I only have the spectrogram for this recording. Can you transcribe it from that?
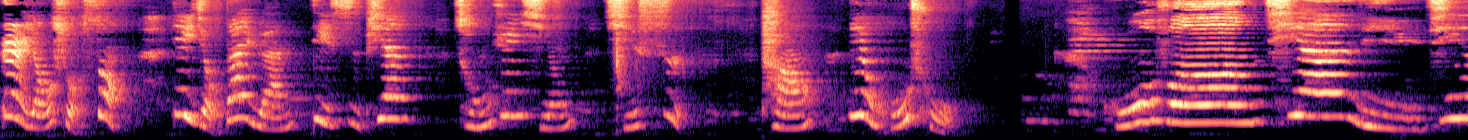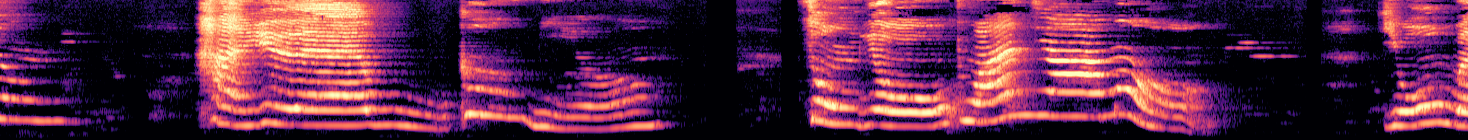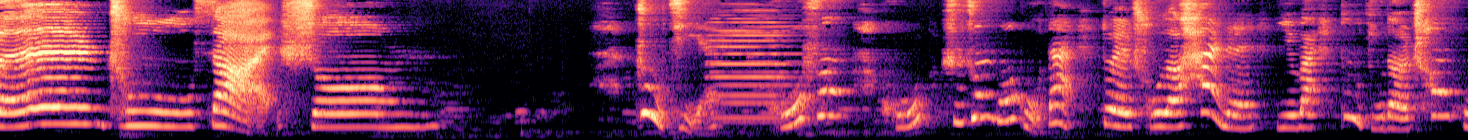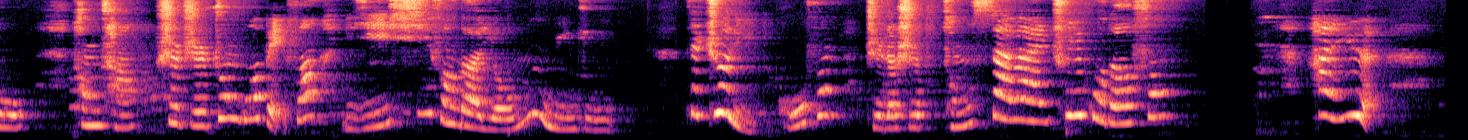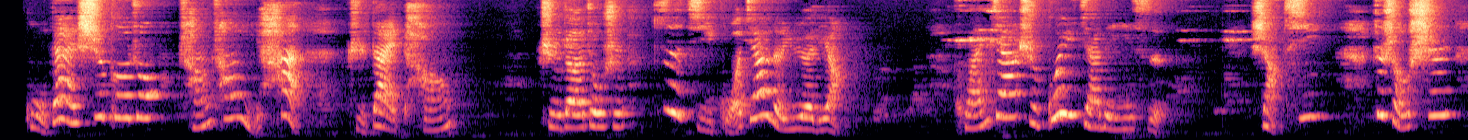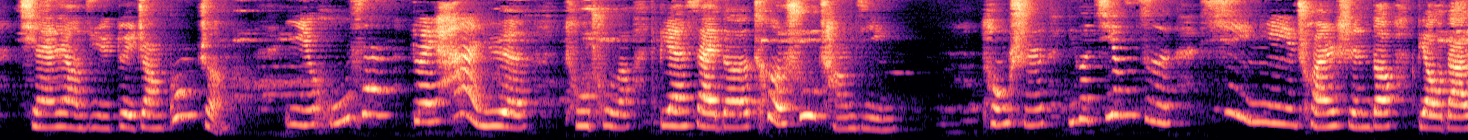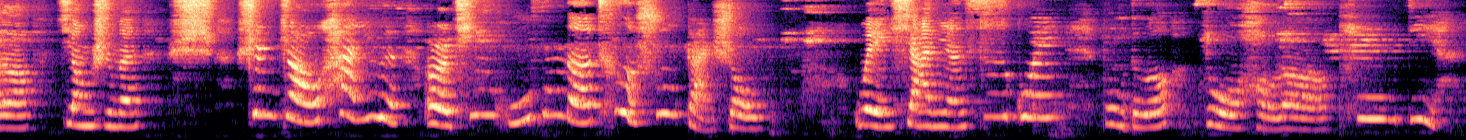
日有所诵第九单元第四篇《从军行·其四》，唐·令狐楚。胡风千里惊，汉乐五更明。纵有还家梦，犹闻出塞声。注解：胡风，胡是中国古代对除了汉人以外部族的称呼，通常是指中国北方以及西方的游牧民族。在这里，胡风。指的是从塞外吹过的风。汉乐，古代诗歌中常常以汉指代唐，指的就是自己国家的月亮。还家是归家的意思。赏析：这首诗前两句对仗工整，以胡风对汉月，突出了边塞的特殊场景。同时，一个“惊”字细腻传神地表达了将士们身照汉月、耳听胡风的特殊感受，为下年思归不得做好了铺垫。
